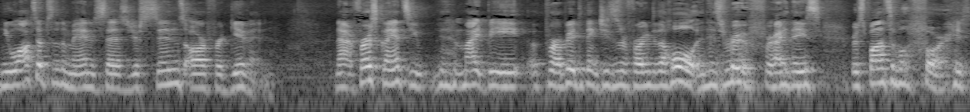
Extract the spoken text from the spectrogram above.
He walks up to the man and says, Your sins are forgiven. Now, at first glance, you, might be appropriate to think Jesus is referring to the hole in his roof, right? That he's responsible for. He's,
